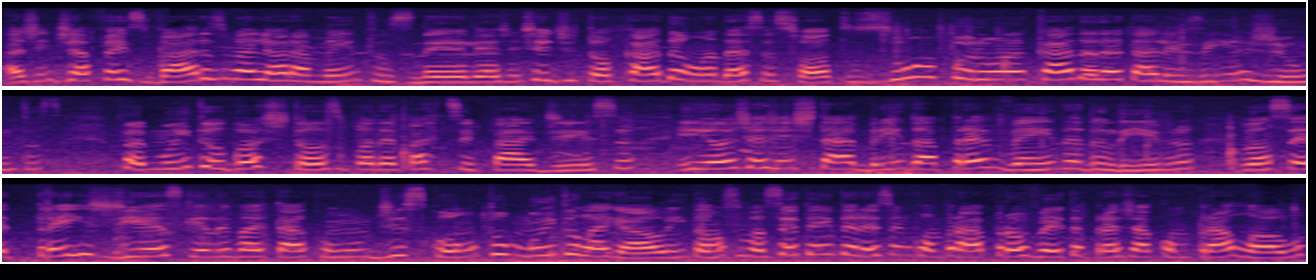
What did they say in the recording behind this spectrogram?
A gente já fez vários melhoramentos nele, a gente editou cada uma dessas fotos, uma por uma, cada detalhezinho juntos. Foi muito gostoso poder participar disso. E hoje a gente está abrindo a pré-venda do livro. Vão ser três dias que ele vai estar tá com um desconto muito legal. Então, se você tem interesse em comprar, aproveita para já comprar logo,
